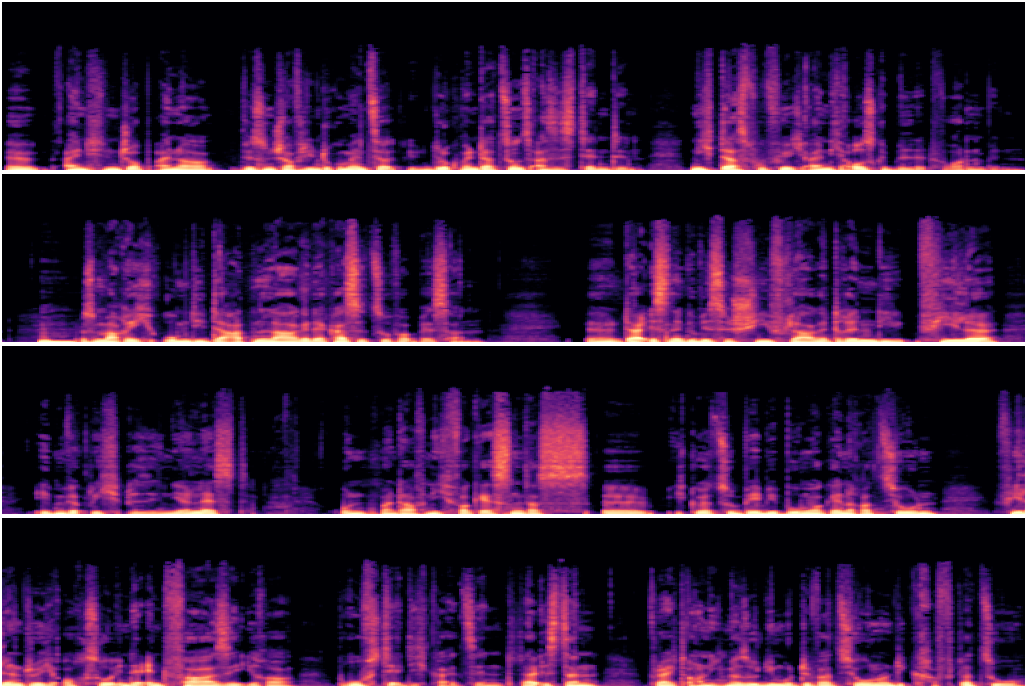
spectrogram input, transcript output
äh, eigentlich den Job einer wissenschaftlichen Dokumenta Dokumentationsassistentin. Nicht das, wofür ich eigentlich ausgebildet worden bin. Mhm. Das mache ich, um die Datenlage der Kasse zu verbessern. Äh, da ist eine gewisse Schieflage drin, die viele eben wirklich resignieren lässt. Und man darf nicht vergessen, dass äh, ich gehöre zur Babyboomer-Generation, viele natürlich auch so in der Endphase ihrer Berufstätigkeit sind. Da ist dann vielleicht auch nicht mehr so die Motivation und die Kraft dazu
